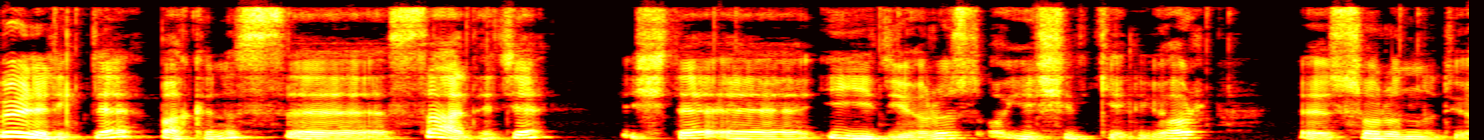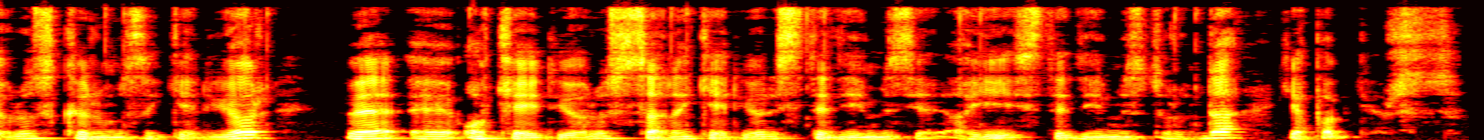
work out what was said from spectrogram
Böylelikle bakınız e, sadece işte e, iyi diyoruz, o yeşil geliyor e, sorunlu diyoruz, kırmızı geliyor ve e, okey diyoruz, sarı geliyor. İstediğimiz ayı istediğimiz durumda yapabiliyoruz.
